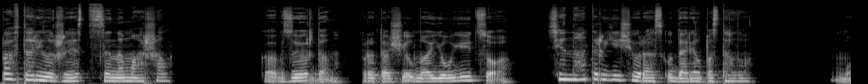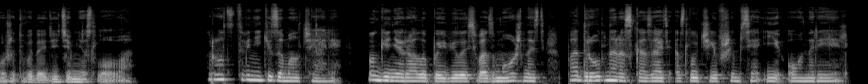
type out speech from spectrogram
Повторил жест сына маршал. Как Зердан протащил на ёл яйцо. Сенатор еще раз ударил по столу. Может, вы дадите мне слово? Родственники замолчали. У генерала появилась возможность подробно рассказать о случившемся и он Риэль.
